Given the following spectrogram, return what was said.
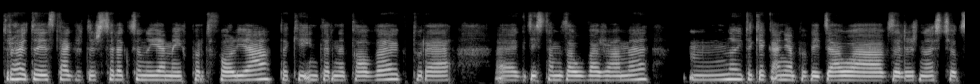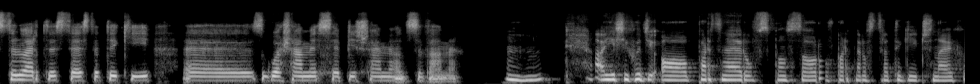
Trochę to jest tak, że też selekcjonujemy ich portfolia, takie internetowe, które e, gdzieś tam zauważamy. Mm, no i tak jak Ania powiedziała, w zależności od stylu artysty, estetyki, e, zgłaszamy się, piszemy, odzywamy. Mhm. A jeśli chodzi o partnerów, sponsorów, partnerów strategicznych,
